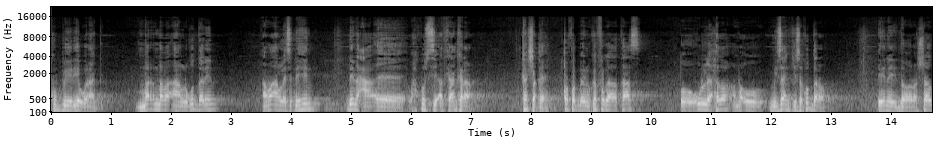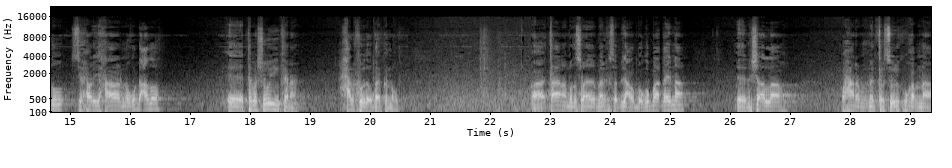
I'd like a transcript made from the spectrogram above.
ku biiriyo wanaagga. Marnaba aan lagu darin ama aan laysdhihin dhinaca wax ku sii adkaan karaan ka shaqee. Qof walba inuu ka fogaado taas oo u leexdo ama uu miisaankiisa ku daro inay doorashadu si xor iyo xalaala noogu dhacdo tabashooyinkana xalkooda uu qayb ka noqdo. Taana ummadda somaliyed meel kastoo dhinac walba ugu baaqaynaa insha allah waxaan kalsooni ku qabnaa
